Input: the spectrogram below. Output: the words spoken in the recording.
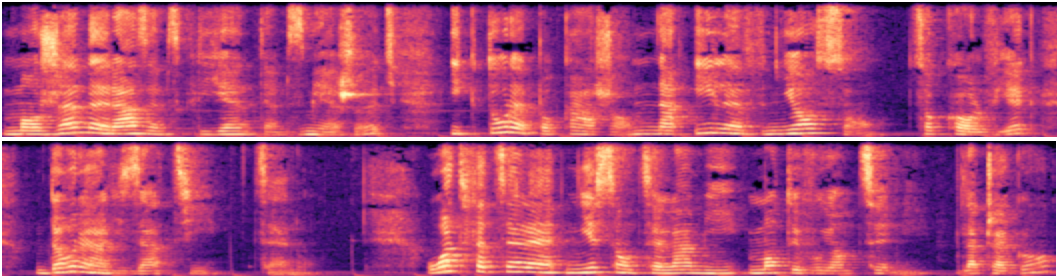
możemy razem z klientem zmierzyć i które pokażą, na ile wniosą cokolwiek do realizacji celu. Łatwe cele nie są celami motywującymi. Dlaczego?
